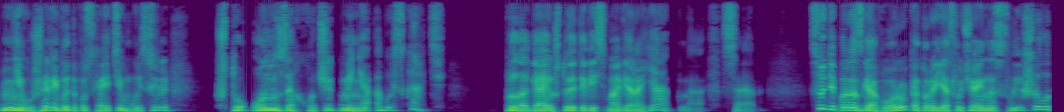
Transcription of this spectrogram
Неужели вы допускаете мысль, что он захочет меня обыскать? Полагаю, что это весьма вероятно, сэр. Судя по разговору, который я случайно слышал,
